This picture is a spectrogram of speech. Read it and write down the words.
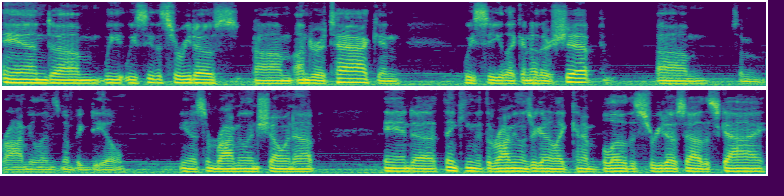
And um, we we see the Cerritos um, under attack, and we see like another ship, um, some Romulans, no big deal. You know, some Romulans showing up and uh, thinking that the Romulans are going to like kind of blow the Cerritos out of the sky.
